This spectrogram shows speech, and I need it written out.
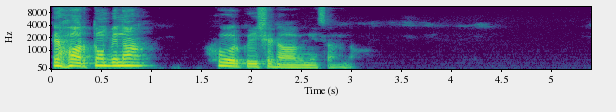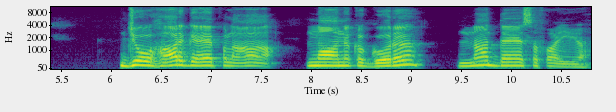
ਤੇ ਹਾਰ ਤੋਂ ਬਿਨਾ ਹੋਰ ਕੋਈ ਛਡਾ ਵੀ ਨਹੀਂ ਸਕਦਾ। ਜੋ ਹਰ ਗਏ ਭਲਾ, ਨਾਨਕ ਗੁਰ ਨਾ ਦੈ ਸਫਾਈਆ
